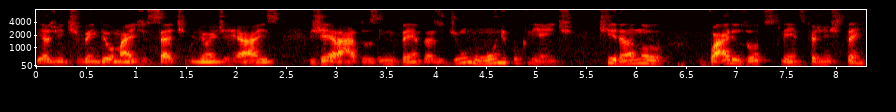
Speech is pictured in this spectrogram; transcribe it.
e a gente vendeu mais de 7 milhões de reais gerados em vendas de um único cliente, tirando vários outros clientes que a gente tem.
